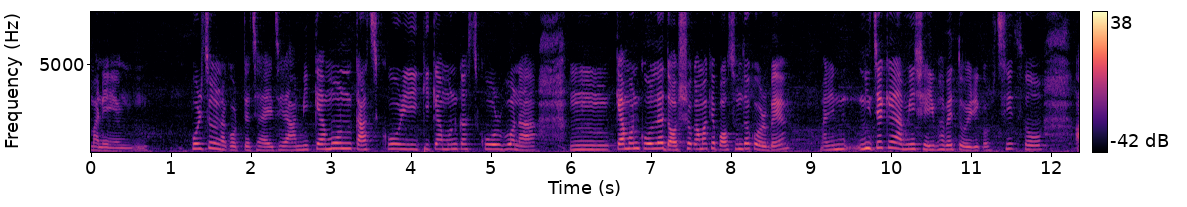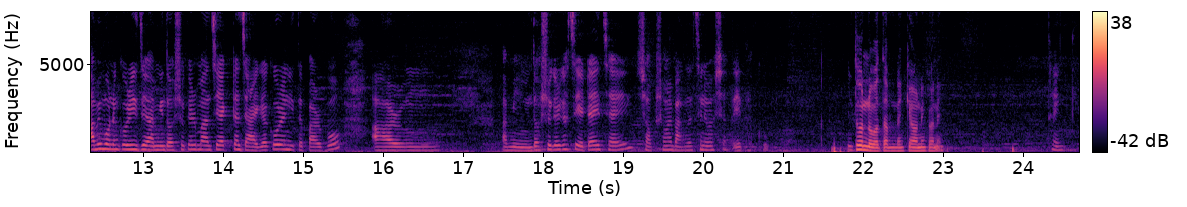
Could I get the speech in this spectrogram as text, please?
মানে পরিচালনা করতে চাই যে আমি কেমন কাজ করি কি কেমন কাজ করব না কেমন করলে দর্শক আমাকে পছন্দ করবে মানে নিজেকে আমি সেইভাবে তৈরি করছি। তো আমি মনে করি যে আমি দর্শকের মাঝে একটা জায়গা করে নিতে পারব। আর আমি দর্শকের কাছে এটাই চাই সবসময় বাংলা সিনেমার সাথেই থাকুক। ধন্যবাদ আপনাকে অনেক অনেক। Thank you.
